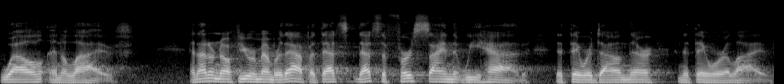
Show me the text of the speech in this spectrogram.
well and alive. And I don't know if you remember that, but that's, that's the first sign that we had that they were down there and that they were alive.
